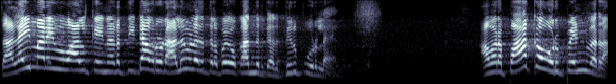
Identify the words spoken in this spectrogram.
தலைமறைவு வாழ்க்கை நடத்திட்டு அவரோட அலுவலகத்தில் போய் உட்காந்துருக்காரு திருப்பூரில். அவரை பார்க்க ஒரு பெண் வரா.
